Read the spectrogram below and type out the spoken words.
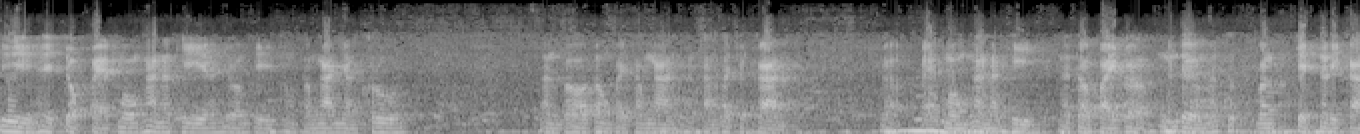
ที่ให้จบแปดโมงห้านาทีนะโยมที่ต้องทำงานอย่างครูท่านก็ต้องไปทำงานทางราชการก็แปดโมงห้านาทีนะต่อไปก็เหมือนเดิมนะวันเจ็ดนาฬิกา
